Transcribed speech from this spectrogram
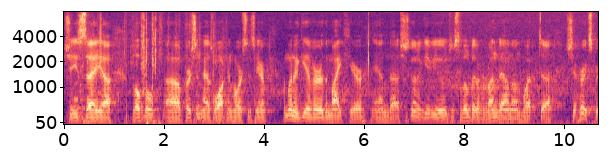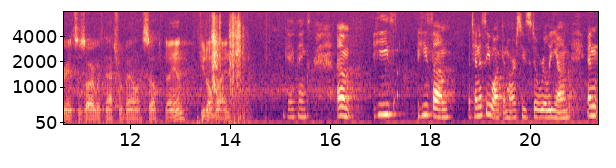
She's a uh, local uh, person, has walking horses here. I'm going to give her the mic here, and uh, she's going to give you just a little bit of a rundown on what uh, she, her experiences are with natural balance. So, Diane, if you don't mind. Okay, thanks. Um, he's he's um, a Tennessee walking horse. He's still really young, and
